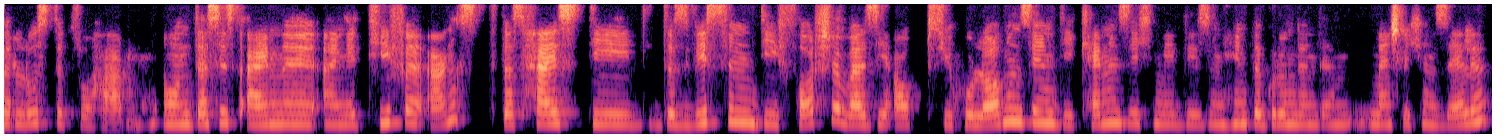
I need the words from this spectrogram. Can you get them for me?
Verluste zu haben. Und das ist eine, eine tiefe Angst. Das heißt, die, das wissen die Forscher, weil sie auch Psychologen sind, die kennen sich mit diesen Hintergründen der menschlichen Seele.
